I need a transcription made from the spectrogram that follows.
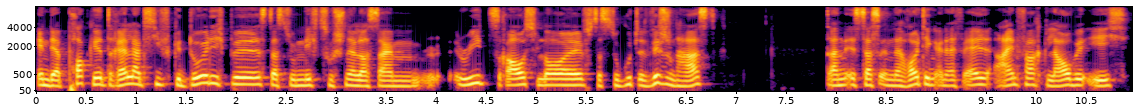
in der Pocket relativ geduldig bist, dass du nicht zu schnell aus deinem Reads rausläufst, dass du gute Vision hast, dann ist das in der heutigen NFL einfach, glaube ich,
